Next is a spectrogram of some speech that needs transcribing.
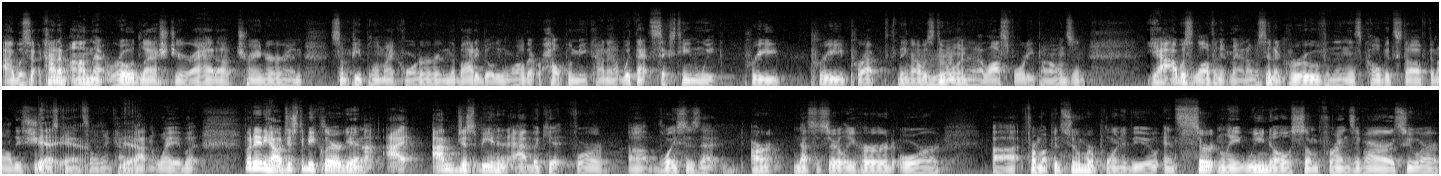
I- was kind of on that road last year. I had a trainer and some people in my corner in the bodybuilding world that were helping me kind of with that 16 week pre pre prep thing I was Mm-hmm. doing, and I lost 40 pounds and. Yeah, I was loving it, man. I was in a groove, and then this COVID stuff and all these shows yeah, canceled and kind of yeah. got in the way. But, but anyhow, just to be clear again, I, I I'm just being an advocate for uh, voices that aren't necessarily heard or uh, from a consumer point of view. And certainly, we know some friends of ours who are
